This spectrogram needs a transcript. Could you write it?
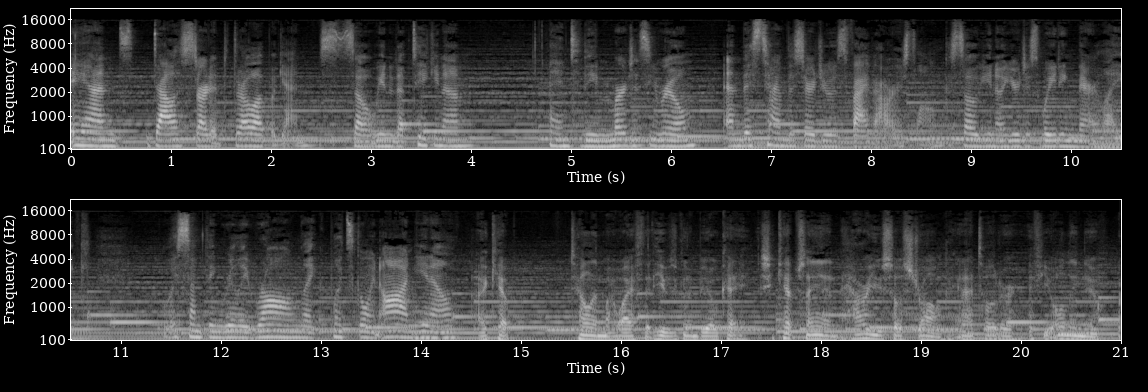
and Dallas started to throw up again. So we ended up taking him into the emergency room And this time the surgery was five hours long. So, you know, you're just waiting there like, was something really wrong? Like, what's going on, you know? I kept telling my wife that he was going to be okay. She kept saying, How are you so strong? And I told her, If you only knew.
